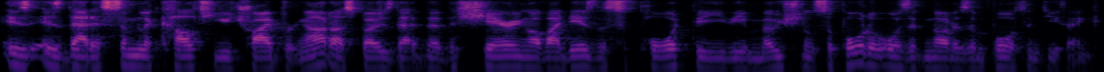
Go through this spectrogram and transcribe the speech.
Is is that a similar culture you try bring out? I suppose that the, the sharing of ideas, the support, the the emotional support, or is it not as important? Do you think?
